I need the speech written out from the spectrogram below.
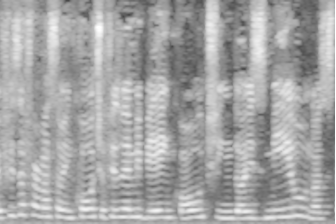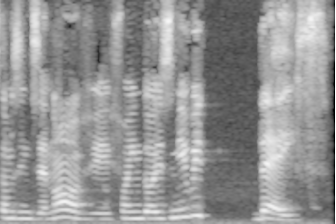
Eu fiz a formação em coach, eu fiz o MBA em coach em 2000, nós estamos em 19, foi em 2010.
